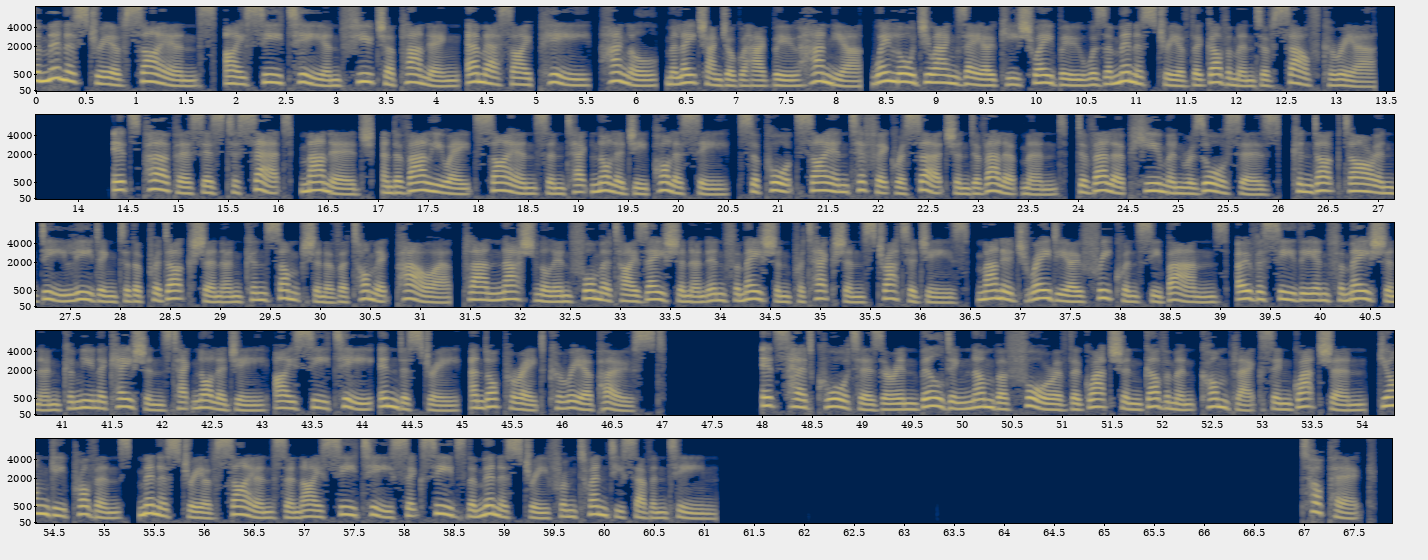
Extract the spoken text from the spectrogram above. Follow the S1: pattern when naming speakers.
S1: The Ministry of Science, ICT and Future Planning MSIP, Hangul, Malaychangjogwahagbu Hanya, Wailor Juangzaoki Shwebu was a ministry of the government of South Korea. Its purpose is to set, manage, and evaluate science and technology policy, support scientific research and development, develop human resources, conduct R&D leading to the production and consumption of atomic power, plan national informatization and information protection strategies, manage radio frequency bands, oversee the information and communications technology ICT industry, and operate Korea Post. Its headquarters are in Building No. 4 of the Gwacheon Government Complex in Gwacheon, Gyeonggi Province. Ministry of Science and ICT succeeds the ministry from 2017.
